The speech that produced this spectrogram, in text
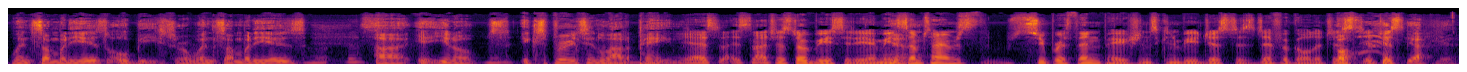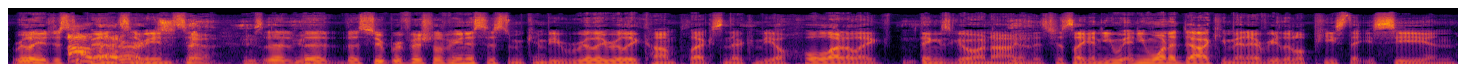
when somebody is obese or when somebody is, uh, you know, experiencing a lot of pain. Yeah, it's, it's not just obesity. I mean, Yeah. sometimes super thin patients can be just as difficult. It just, Oh, it just, yeah, yeah. really, it just Oh, depends. I mean, so, so the, the the superficial venous system can be really, really complex, and there can be a whole lot of like things going on. And it's just like, and you and you want to document every little piece that you see, and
